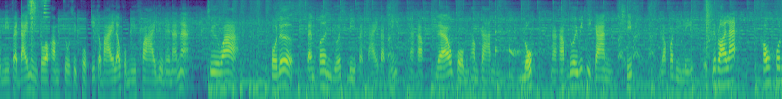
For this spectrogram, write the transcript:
ผมมีแฟลชไดร์หนึ่งตัวความจุ 16 g b แล้วผมมีไฟล์อยู่ในนั้นน่ะชื่อว่าโฟลเดอร์ sample USB flash drive แบบนี้นะครับ แล้วผมทำการลบนะครับ ด้วยวิธีการชิป แล้วก็ delete เรียบร้อยแล้ว เขาค้น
